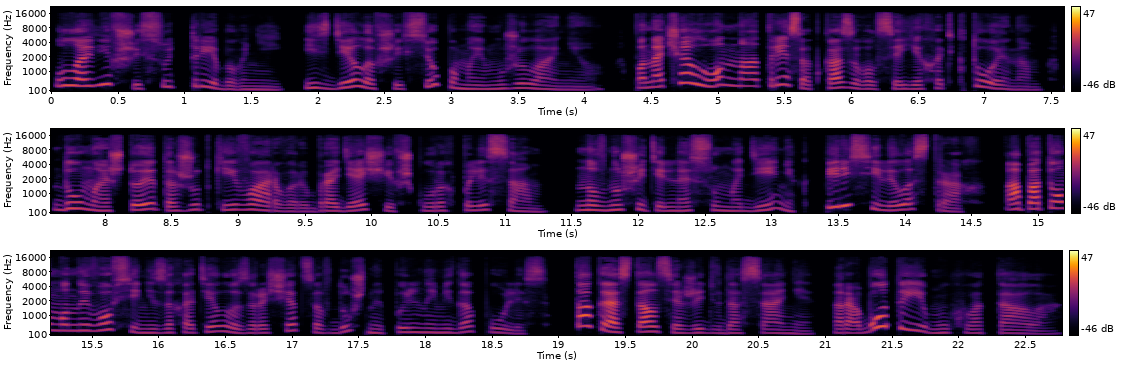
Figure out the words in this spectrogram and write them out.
уловивший суть требований и сделавший все по моему желанию. Поначалу он наотрез отказывался ехать к Тоинам, думая, что это жуткие варвары, бродящие в шкурах по лесам. Но внушительная сумма денег пересилила страх. А потом он и вовсе не захотел возвращаться в душный пыльный мегаполис. Так и остался жить в Досане. Работы ему хватало.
